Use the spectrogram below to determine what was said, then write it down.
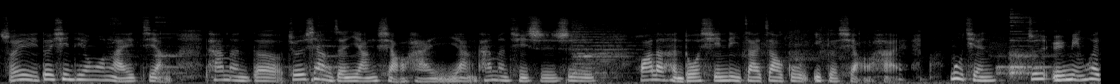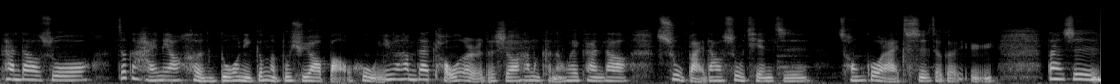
所以对信天翁来讲，他们的就是像人养小孩一样，他们其实是花了很多心力在照顾一个小孩。目前就是渔民会看到说。这个海鸟很多，你根本不需要保护，因为他们在投饵的时候，他们可能会看到数百到数千只冲过来吃这个鱼。但是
